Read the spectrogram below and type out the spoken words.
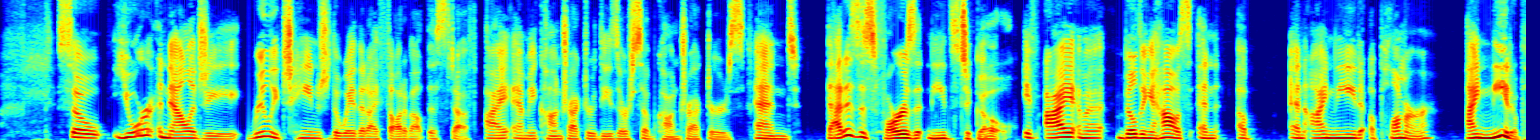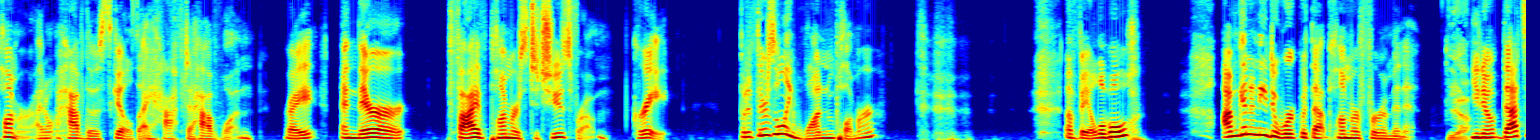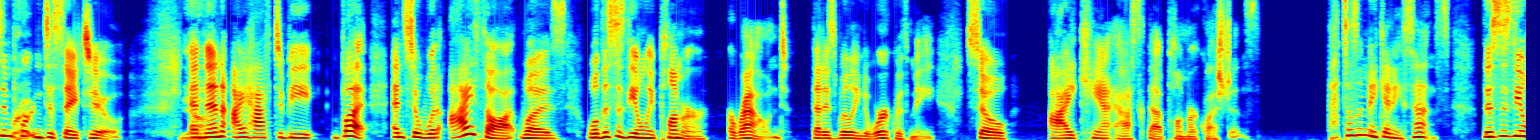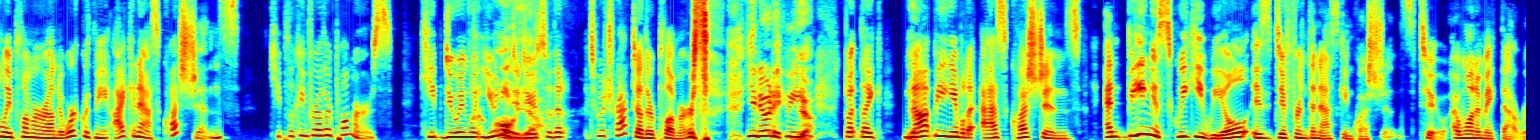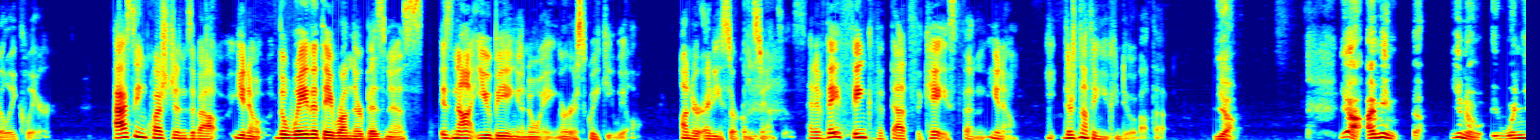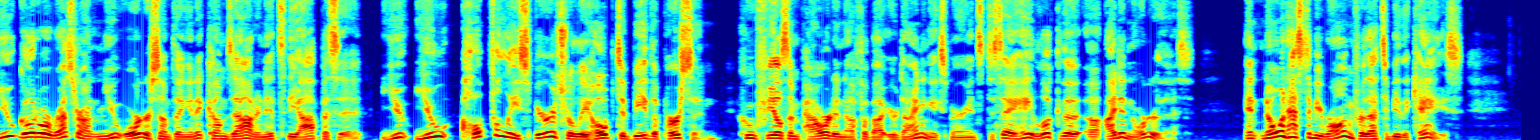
So your analogy really changed the way that I thought about this stuff. I am a contractor, these are subcontractors, and that is as far as it needs to go. If I am a, building a house and a and I need a plumber, I need a plumber. I don't have those skills. I have to have one, right? And there are five plumbers to choose from. Great. But if there's only one plumber available, I'm going to need to work with that plumber for a minute. yeah You know, that's important to say too. yeah And then I have to be, but, and so what I thought was, well, this is the only plumber around that is willing to work with me. So I can't ask that plumber questions. That doesn't make any sense. This is the only plumber around to work with me. I can ask questions. Keep looking for other plumbers. Keep doing what you need Oh, to yeah. do so that to attract other plumbers. you know what I mean? Yeah. But like Yeah. not being able to ask questions and being a squeaky wheel is different than asking questions, too. I want to make that really clear. Asking questions about, you know, the way that they run their business is not you being annoying or a squeaky wheel under any circumstances. And if they think that that's the case, then, you know, there's nothing you can do about that. Yeah, Yeah. I mean, uh, you know, when you go to a restaurant and you order something and it comes out and it's the opposite, you you hopefully spiritually hope to be the person who feels empowered enough about your dining experience to say, "Hey, look, the uh, I didn't order this." And no one has to be wrong for that to be the case.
